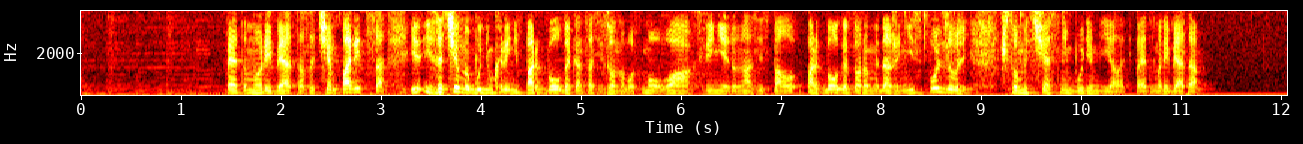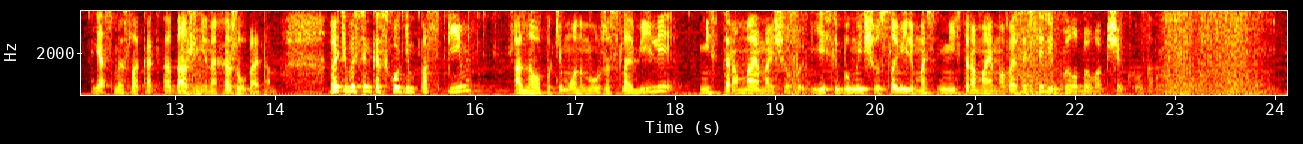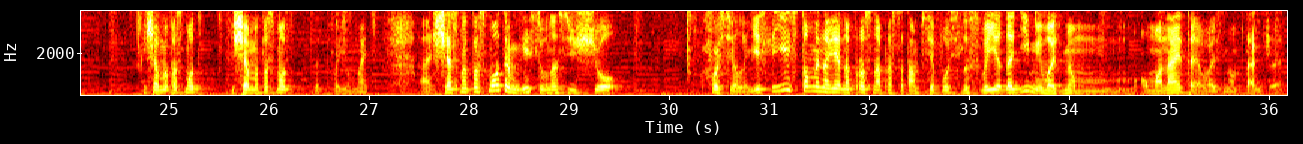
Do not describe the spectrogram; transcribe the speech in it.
Поэтому, ребята, зачем париться? И, и зачем мы будем хранить паркбол до конца сезона? Вот, мол, охренеть, у нас есть паркбол, который мы даже не использовали. Что мы сейчас с ним будем делать? Поэтому, ребята, Я смысла как-то даже не нахожу в этом. Давайте быстренько сходим поспим. Одного покемона мы уже словили. Мистера Майма еще бы... Если бы мы еще словили мистера Майма в этой серии, было бы вообще круто. Сейчас мы посмотрим... Сейчас мы посмотрим... Да твою мать. А, сейчас мы посмотрим, есть ли у нас еще фосилы. Если есть, то мы, наверное, просто-напросто там все фосилы свои дадим и возьмем у Манайта, возьмем также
